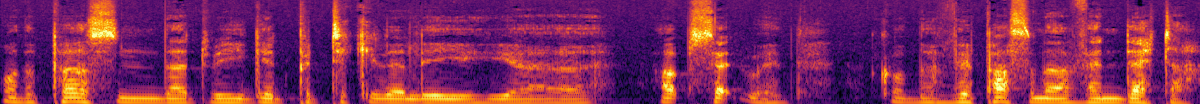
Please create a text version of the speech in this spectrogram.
or the person that we get particularly uh, upset with, called the vipassana vendetta.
